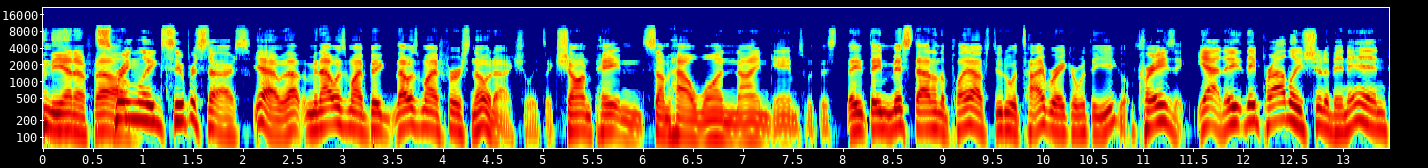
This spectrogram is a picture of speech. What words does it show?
in the NFL. Spring League superstars. Yeah, that, I mean that was my big that was my first note actually. It's like Sean Payton somehow won 9 games with this. They they missed out on the playoffs due to a tiebreaker with the Eagles. Crazy. Yeah, they they probably should have been in.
